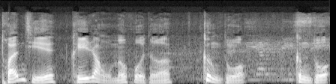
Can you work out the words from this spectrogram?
团结可以让我们获得更多、更多。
